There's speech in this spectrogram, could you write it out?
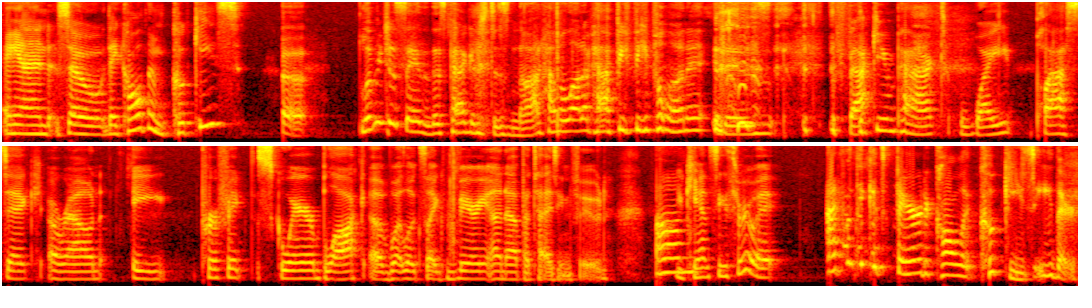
and so they call them cookies uh, Let me just say that this package does not have a lot of happy people on it. It is vacuum packed white plastic around a perfect square block of what looks like very unappetizing food. you um, can't see through it. i don't think it's fair to call it cookies either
